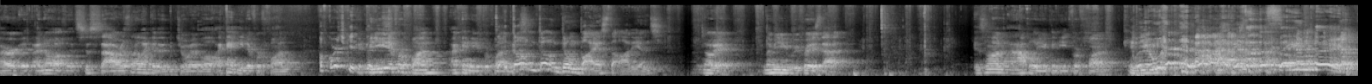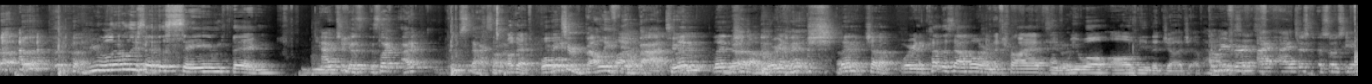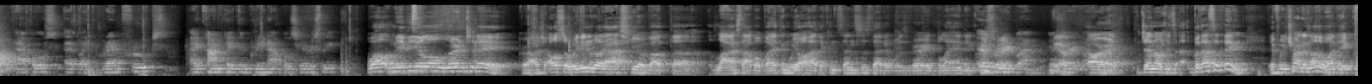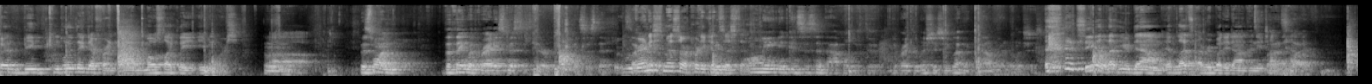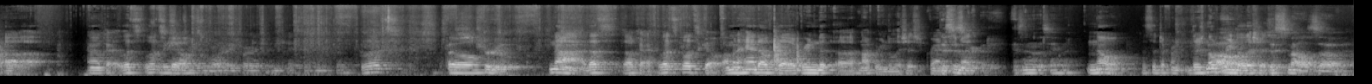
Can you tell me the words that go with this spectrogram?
I, I know it's just sour. It's not like an enjoyable. I can't eat it for fun. Of course, you can. Can you eat it for fun? I can't eat it for fun. Don't don't don't bias the audience. Okay, let me rephrase that. It's not an apple you can eat for fun. Can you? eat- the Same thing. you literally said the same thing. You- Actually, Because it's like I put snacks on it. Okay, well- it makes your belly feel Fine. bad too. Lynn, Lynn, Yeah. shut up. We're gonna it- shh, Lynn, shut up. We're gonna cut this apple. We're gonna try it, and we will all be the judge of how to be this fair, is. I, I just associate apples as like red fruits. I can't take a green apple seriously. Well, maybe you'll learn today, Raj. Also, we didn't really ask you about the last apple, but I think we all had the consensus that it was very bland and It was very crispy. bland. Was Yeah. very bland. All right, general consensus. But that's the thing. If we tried another one, it could be completely different and most likely even worse. Uh, This one, the thing with Granny Smiths is they're pretty consistent. It's like Granny the- Smiths are pretty The consistent. only inconsistent apple is the, the Red Delicious. You let me down, Red Delicious. See, it let you down. It lets everybody down anytime they have it. Uh, okay, let's let's go. some water before it can be tasted. Let's go. True. Nah, that's okay. Let's let's go. I'm gonna hand out the green, uh, not green delicious, Granny This is Smith. isn't it the same? Thing? No, it's a different. There's no green delicious. This smells of.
